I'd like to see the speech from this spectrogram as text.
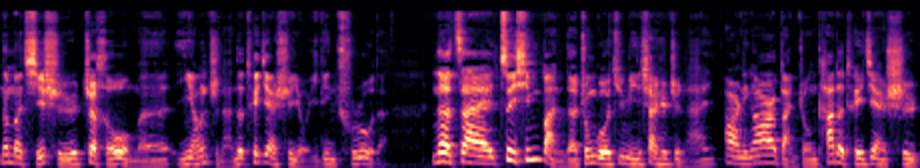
那么其实这和我们营养指南的推荐是有一定出入的。那在最新版的《中国居民膳食指南》二零二二版中，它的推荐是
